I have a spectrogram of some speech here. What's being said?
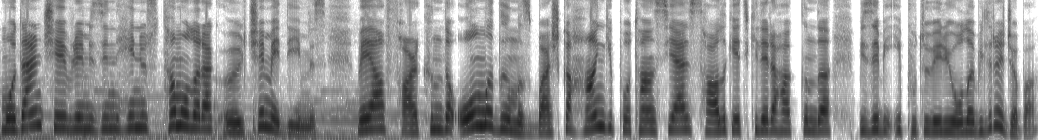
modern çevremizin henüz tam olarak ölçemediğimiz veya farkında olmadığımız başka hangi potansiyel sağlık etkileri hakkında bize bir ipucu veriyor olabilir acaba?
